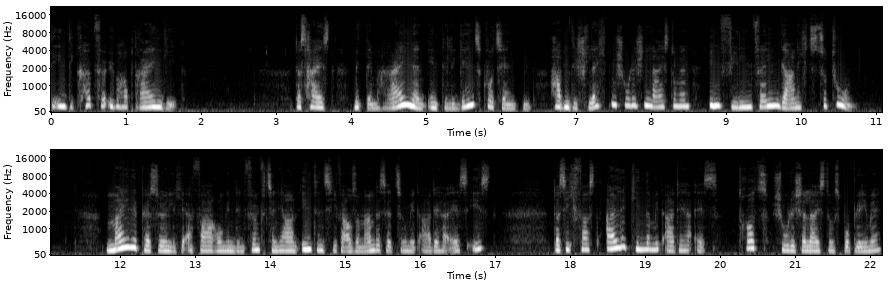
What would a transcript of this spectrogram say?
die in die Köpfe überhaupt reingeht. Das heißt, mit dem reinen Intelligenzquotienten haben die schlechten schulischen Leistungen in vielen Fällen gar nichts zu tun. Meine persönliche Erfahrung in den 15 Jahren intensiver Auseinandersetzung mit ADHS ist, dass ich fast alle Kinder mit ADHS trotz schulischer Leistungsprobleme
